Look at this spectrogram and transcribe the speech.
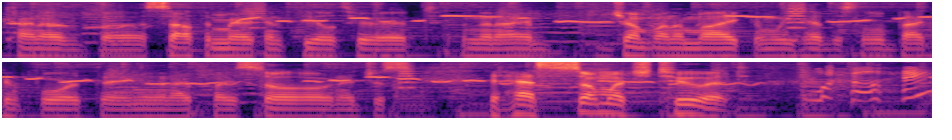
kind of uh, South American feel to it. And then I jump on a mic, and we have this little back and forth thing, and then I play solo, and it just it has so much to it. Well, hey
